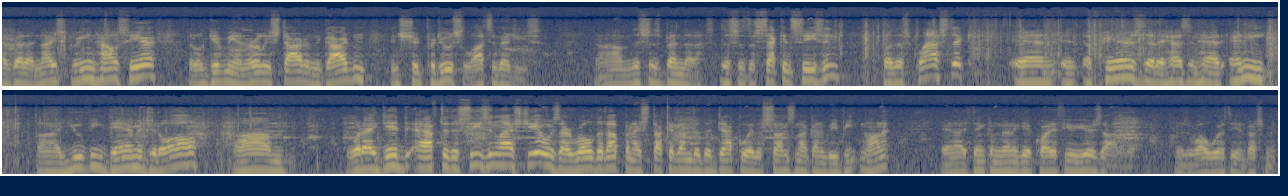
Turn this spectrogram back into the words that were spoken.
I've got a nice greenhouse here that'll give me an early start in the garden and should produce lots of veggies. Um, this has been the this is the second season for this plastic, and it appears that it hasn't had any uh, UV damage at all. Um, what I did after the season last year was I rolled it up and I stuck it under the deck where the sun's not going to be beating on it, and I think I'm going to get quite a few years out of it. It was well worth the investment.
